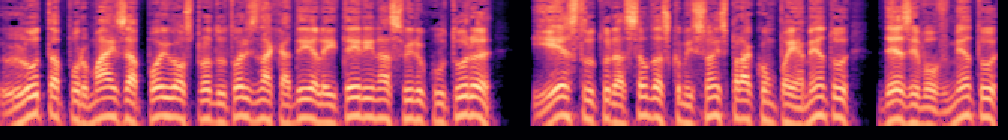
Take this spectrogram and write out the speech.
luta por mais apoio aos produtores na cadeia leiteira e na suinocultura e estruturação das comissões para acompanhamento, desenvolvimento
